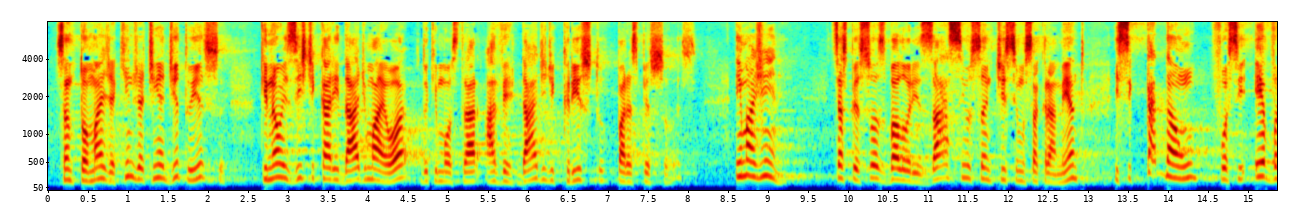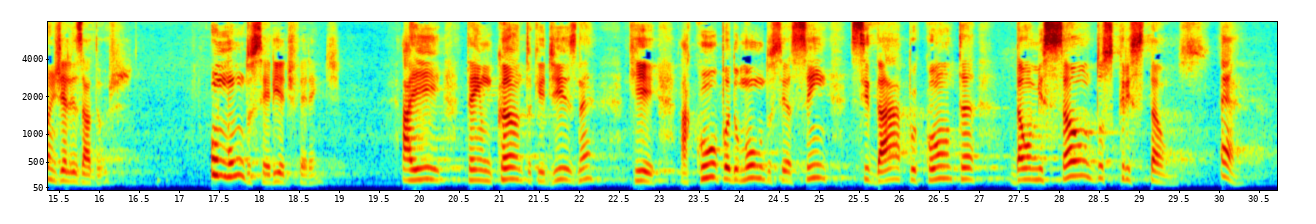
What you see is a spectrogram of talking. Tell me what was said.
Santo Tomás de Aquino já tinha dito isso, que não existe caridade maior do que mostrar a verdade de Cristo para as pessoas. Imagine se as pessoas valorizassem o Santíssimo Sacramento e se cada um fosse evangelizador. O mundo seria diferente. Aí tem um canto que diz, né? Que a culpa do mundo ser assim se dá por conta da omissão dos cristãos. É,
